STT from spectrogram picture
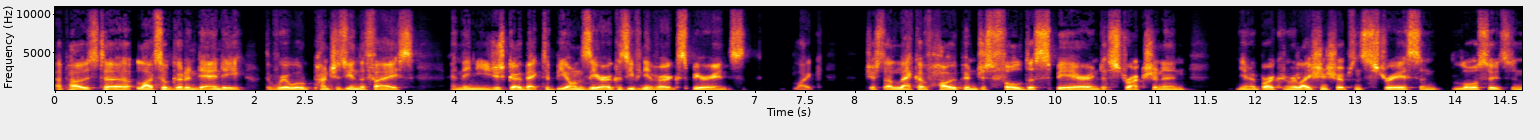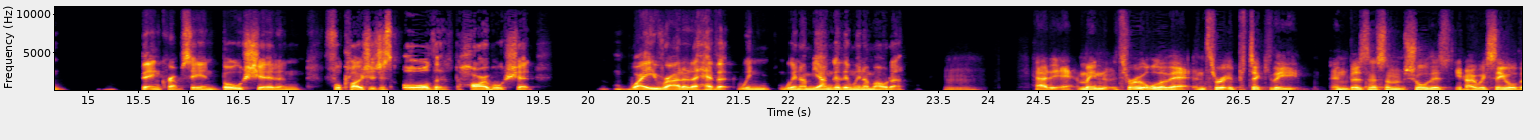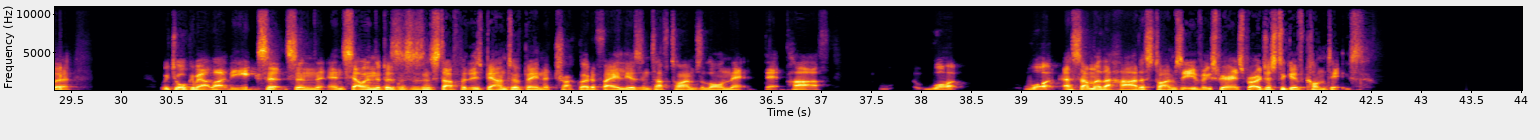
opposed to life's all good and dandy, the real world punches you in the face, and then you just go back to beyond zero because you've never experienced like just a lack of hope and just full despair and destruction and you know broken relationships and stress and lawsuits and bankruptcy and bullshit and foreclosure just all the horrible shit way rather to have it when when i'm younger than when i'm older Mm. How do I mean through all of that, and through particularly in business, I'm sure there's you know we see all the we talk about like the exits and and selling the businesses and stuff, but there's bound to have been a truckload of failures and tough times along that that path. What what are some of the hardest times that you've experienced, bro? Just to give context.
